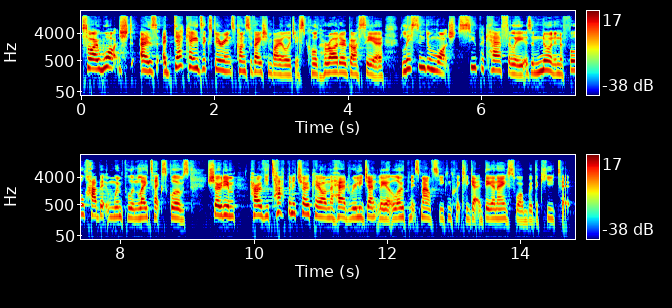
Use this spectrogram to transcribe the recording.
So I watched as a decades experienced conservation biologist called Gerardo Garcia listened and watched super carefully as a nun in a full habit and wimple and latex gloves showed him how if you tap an achoque on the head really gently, it'll open its mouth so you can quickly get a DNA swab with a Q-tip.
